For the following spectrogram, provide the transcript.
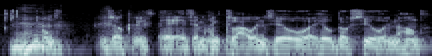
ja. de bonte is ook, heeft helemaal geen klauwen en is heel, heel dociel in de hand.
